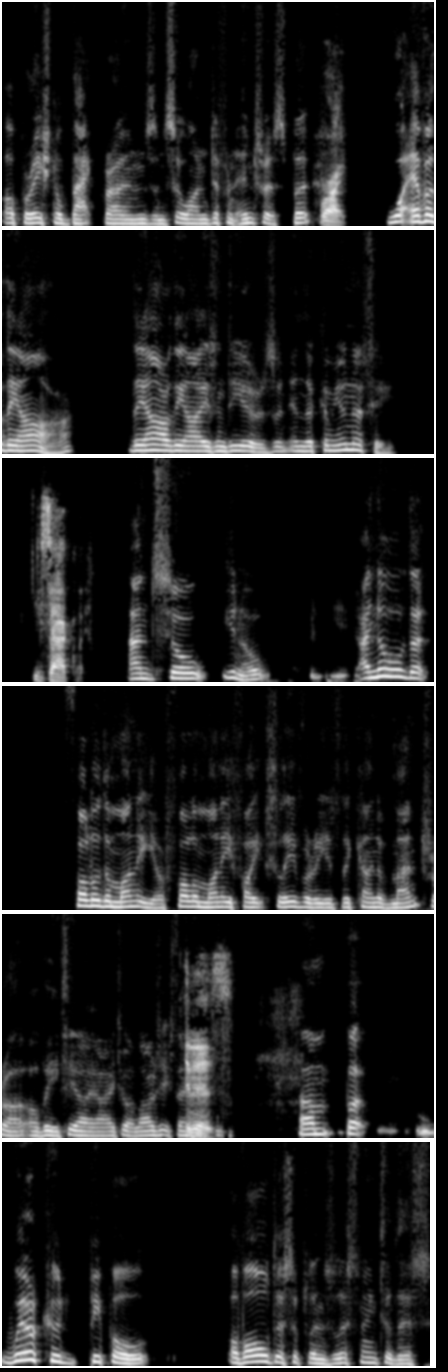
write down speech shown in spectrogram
operational backgrounds and so on, different interests. But right. whatever they are, they are the eyes and ears in, in the community. Exactly. And so, you know, I know that follow the money or follow money, fight slavery is the kind of mantra of ATII to a large extent. It is. Um, but where could people of all disciplines listening to this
